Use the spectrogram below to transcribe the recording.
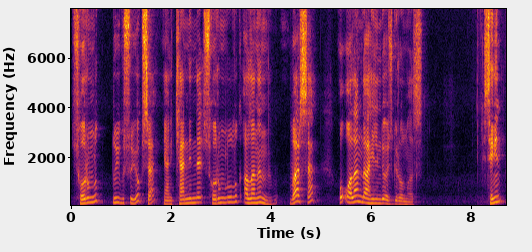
sorumluluk duygusu yoksa yani kendinde sorumluluk alanın varsa o alan dahilinde özgür olmalısın. Senin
